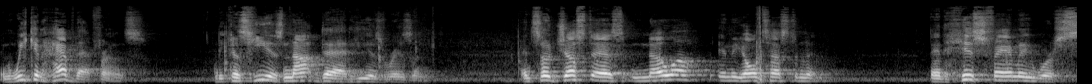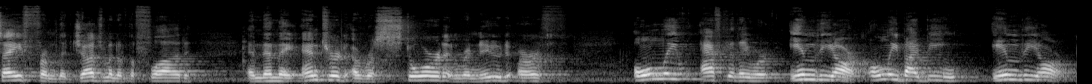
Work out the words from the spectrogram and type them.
And we can have that, friends, because He is not dead, He is risen. And so, just as Noah in the Old Testament and his family were safe from the judgment of the flood, and then they entered a restored and renewed earth only after they were in the ark, only by being in the ark.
